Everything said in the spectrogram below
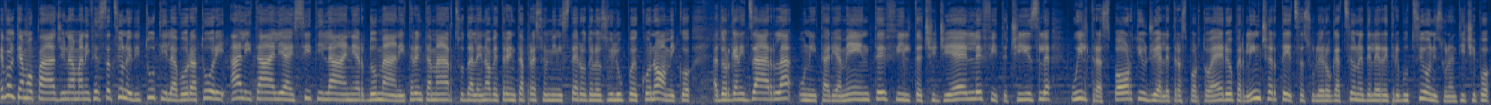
E voltiamo pagina, manifestazione di tutti i lavoratori Alitalia e Cityliner domani 30 marzo dalle 9.30 presso il Ministero dello Sviluppo Economico. Ad organizzarla unitariamente FILT CGL, FIT CISL, Will Trasporti, UGL Trasporto Aereo per l'incertezza sull'erogazione delle retribuzioni, sull'anticipo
